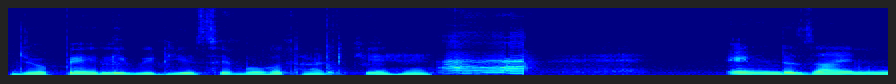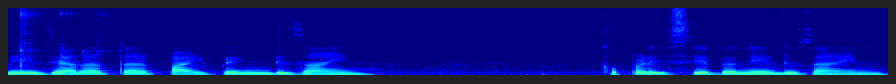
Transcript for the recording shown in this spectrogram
जो पहली वीडियो से बहुत हटके हैं। इन डिज़ाइन में ज़्यादातर पाइपिंग डिज़ाइन, कपड़े से बने डिज़ाइन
